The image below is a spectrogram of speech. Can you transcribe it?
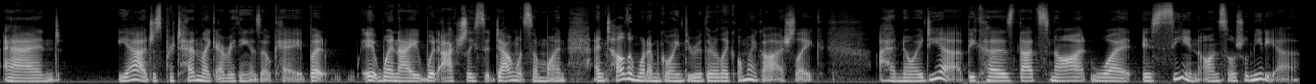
and yeah, just pretend like everything is okay. But it, when I would actually sit down with someone and tell them what I'm going through, they're like, oh my gosh, like I had no idea because that's not what is seen on social media.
